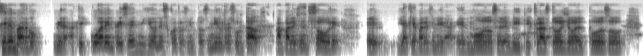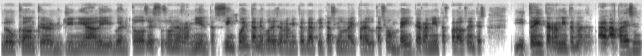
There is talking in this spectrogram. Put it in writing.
Sin embargo, mira, aquí 46 millones 400 mil resultados aparecen sobre, eh, y aquí aparece, mira, Edmodo, Celebrity, Class Dojo, Edpuzzle, Go Conquer, Genially, bueno, todos estos son herramientas, 50 mejores herramientas gratuitas online para educación, 20 herramientas para docentes y 30 herramientas. Aparecen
